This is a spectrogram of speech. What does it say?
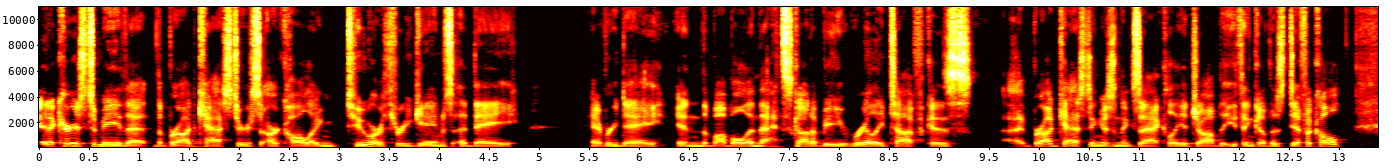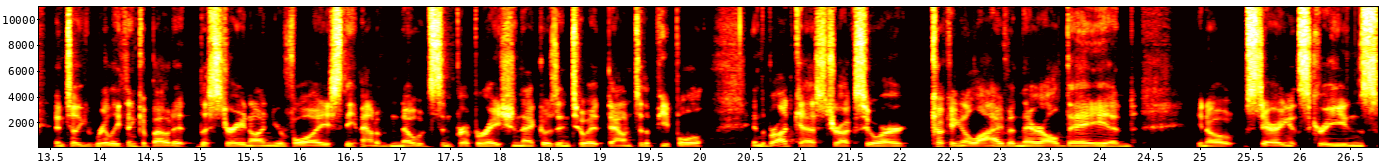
It occurs to me that the broadcasters are calling two or three games a day every day in the bubble and that's got to be really tough because uh, broadcasting isn't exactly a job that you think of as difficult until you really think about it the strain on your voice the amount of notes and preparation that goes into it down to the people in the broadcast trucks who are cooking alive in there all day and you know staring at screens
